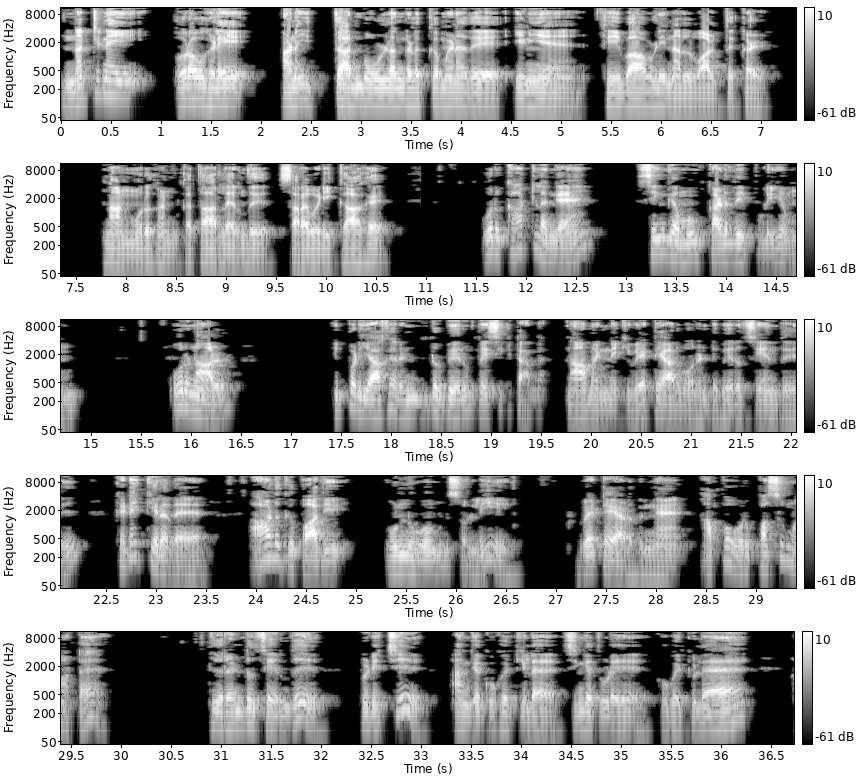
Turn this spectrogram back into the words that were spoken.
நற்றினை உறவுகளே அனைத்து அன்பு உள்ளங்களுக்கும் எனது இனிய தீபாவளி நல்வாழ்த்துக்கள். நான் முருகன் கத்தார்லேருந்து சரவடிக்காக ஒரு காட்டிலங்க சிங்கமும் கழுதை புலியும் ஒரு நாள் இப்படியாக ரெண்டு பேரும் பேசிக்கிட்டாங்க. நாம் இன்னைக்கு வேட்டையாடுவோம் ரெண்டு பேரும் சேர்ந்து கிடைக்கிறத ஆளுக்கு பாதி உண்ணுவோம்னு சொல்லி வேட்டையாடுதுங்க. அப்போ ஒரு பசுமாட்டை இது ரெண்டும் சேர்ந்து பிடிச்சு அங்க குகைக்குள்ள சிங்கத்துடைய குகைக்குள்ள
